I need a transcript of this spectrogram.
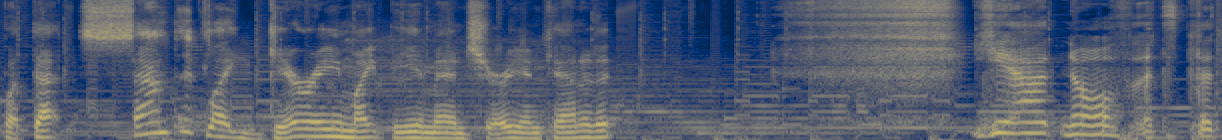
but that sounded like Gary might be a Manchurian candidate. Yeah, no, that's that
